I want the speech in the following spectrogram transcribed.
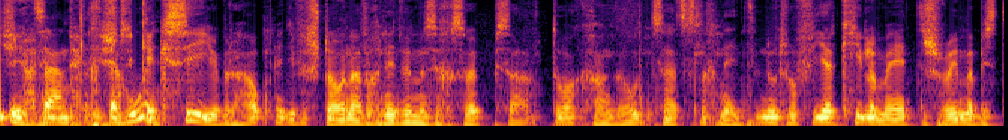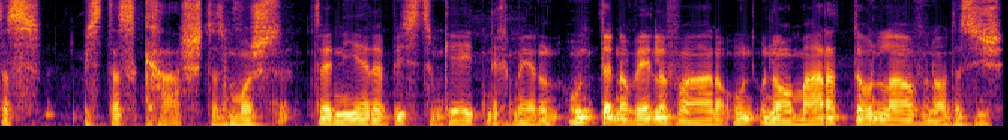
Ja, endlich der Hut. gegen überhaupt nicht. Ich verstehe einfach nicht, wenn man sich so etwas antun kann. Grundsätzlich nicht. Nur schon vier Kilometer schwimmen, bis das, bis das kannst. Das musst du trainieren bis zum geht nicht mehr. Und, und dann noch Velo fahren und, und noch Marathon laufen. Das ist,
